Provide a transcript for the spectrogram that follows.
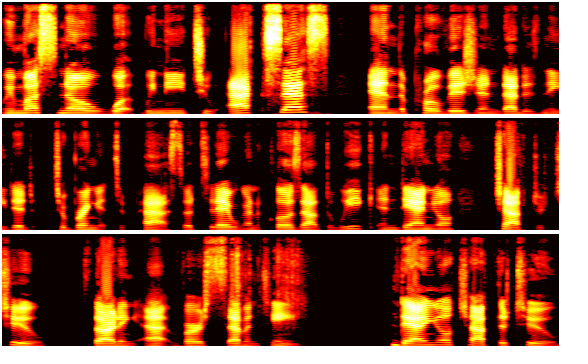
We must know what we need to access and the provision that is needed to bring it to pass. So today we're going to close out the week in Daniel chapter 2, starting at verse 17. Daniel chapter 2,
